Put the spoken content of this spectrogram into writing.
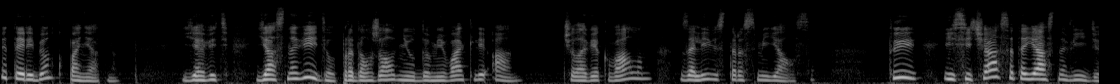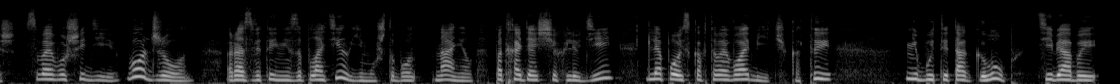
Это и ребенку понятно. «Я ведь ясно видел», — продолжал неудомевать Лиан. Человек валом заливисто рассмеялся. «Ты и сейчас это ясно видишь, своего Шиди. Вот же он. Разве ты не заплатил ему, чтобы он нанял подходящих людей для поисков твоего обидчика? Ты, не будь ты так глуп, тебя бы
